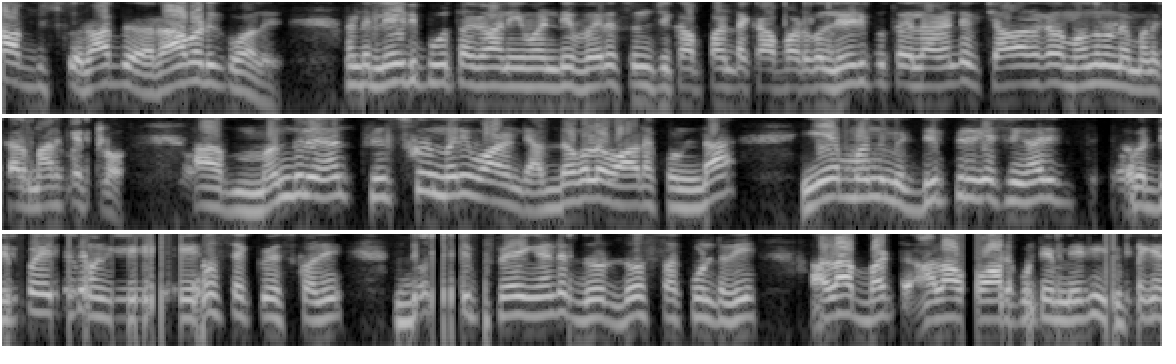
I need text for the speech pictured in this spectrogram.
రాపించుకో రాబి రాబడుకోవాలి. అంటే లేడీ పూత కానివ్వండి వైరస్ నుంచి కాపాడంటే కాపాడుకోవాలి. లేడీ పూత ఎలాగంటే చాలా రకాల మందులు ఉన్నాయి మనకి మార్కెట్లో ఆ మందులు ఏదైనా తెలుసుకుని మరీ వాడండి. అడ్డగలో వాడకుండా ఏ మందు మీ డ్రిప్ ఇరిగేషన్ కానీ డ్రిప్ అయితే మనకి డోస్ ఎక్కువ వేసుకోవాలి. డ్రిప్ స్ప్రేయింగ్ అంటే డోస్ తక్కువ ఉంటుంది. అలా బట్ అలా వాడుకుంటే మీకు ఇప్పటికే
